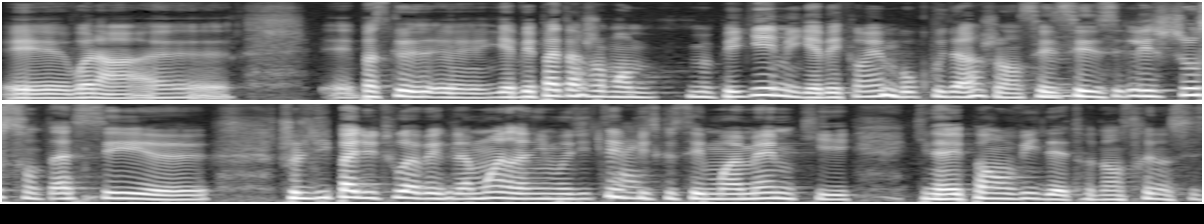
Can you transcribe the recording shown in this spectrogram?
et voilà parce qu'il euh, n'y avait pas d'argent pour me payer, mais il y avait quand même beaucoup d'argent. Mm. les choses sont assez... Euh, je ne le dis pas du tout avec la moindre animosité, puisque c'est moi-même qui, qui n'avais pas envie d'être d'entrer dans, ces,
